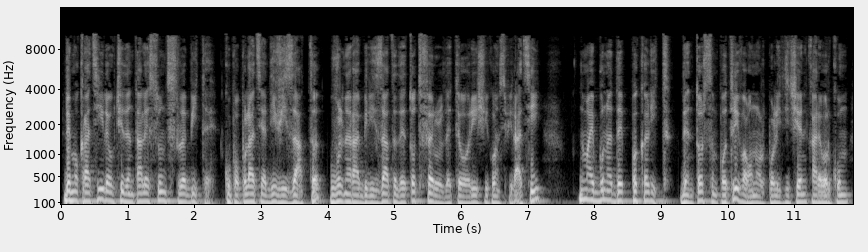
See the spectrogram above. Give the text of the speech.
democrațiile occidentale sunt slăbite, cu populația divizată, vulnerabilizată de tot felul de teorii și conspirații, numai bună de păcălit, de întors împotriva unor politicieni care oricum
